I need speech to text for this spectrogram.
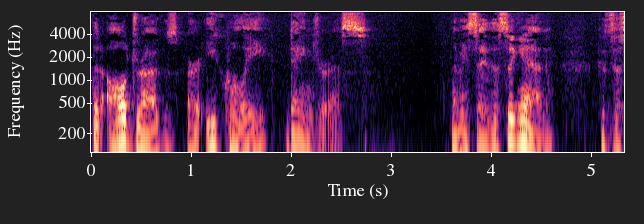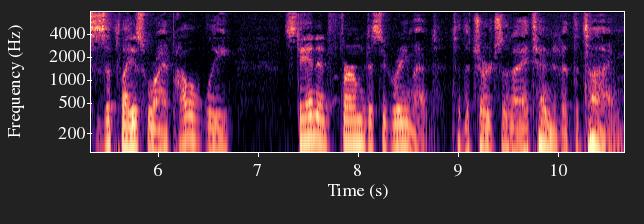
that all drugs are equally dangerous. Let me say this again, because this is a place where I probably stand in firm disagreement to the church that I attended at the time.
